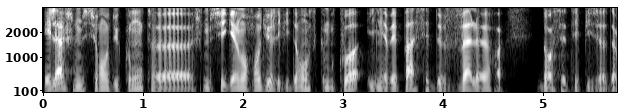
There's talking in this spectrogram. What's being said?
et là, je me suis rendu compte, euh, je me suis également rendu à l'évidence comme quoi il n'y avait pas assez de valeur dans cet épisode.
